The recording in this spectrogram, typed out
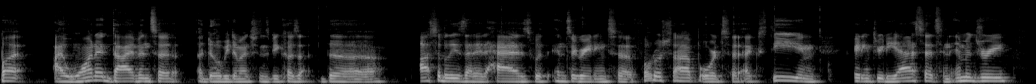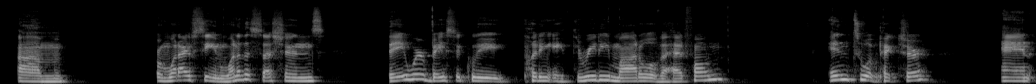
but I want to dive into Adobe Dimensions because the possibilities that it has with integrating to Photoshop or to XD and creating 3D assets and imagery. Um, from what I've seen, one of the sessions, they were basically putting a 3D model of a headphone into a picture and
